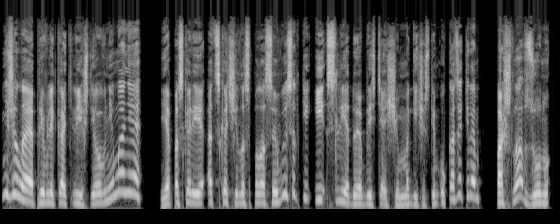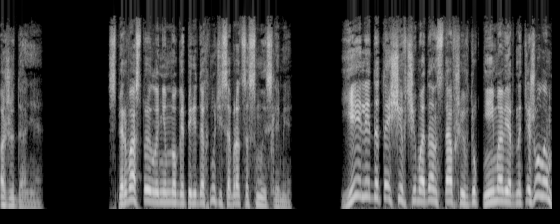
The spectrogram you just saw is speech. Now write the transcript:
Не желая привлекать лишнего внимания, я поскорее отскочила с полосы высадки и, следуя блестящим магическим указателям, пошла в зону ожидания. Сперва стоило немного передохнуть и собраться с мыслями. Еле дотащив чемодан, ставший вдруг неимоверно тяжелым,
